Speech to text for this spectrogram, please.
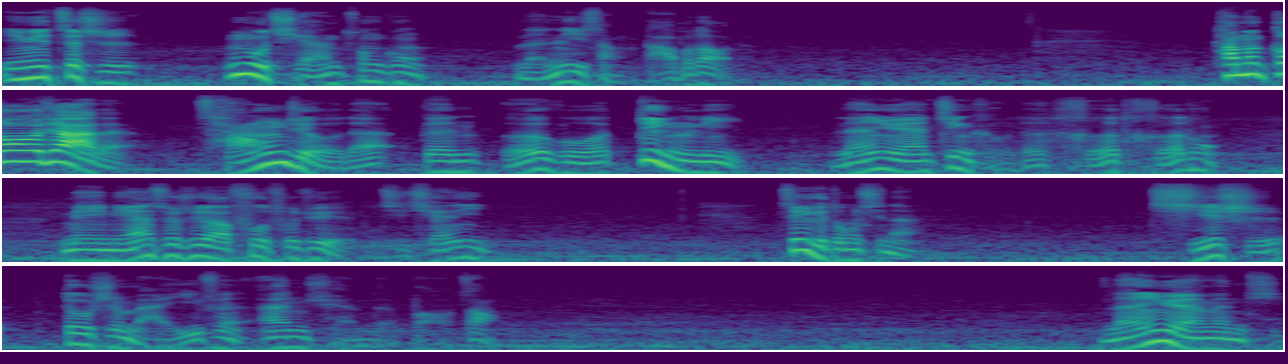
因为这是目前中共能力上达不到的。他们高价的、长久的跟俄国订立能源进口的合合同，每年说是要付出去几千亿。这个东西呢，其实都是买一份安全的保障。能源问题，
